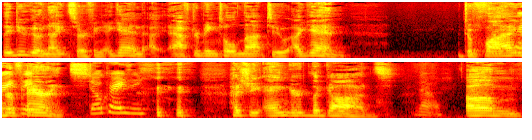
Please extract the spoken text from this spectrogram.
They do go night surfing again after being told not to. Again, defying her parents. Still crazy. Has she angered the gods? no. Um,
